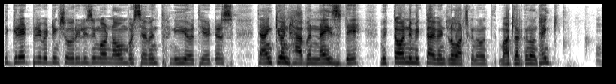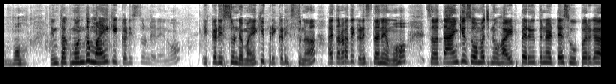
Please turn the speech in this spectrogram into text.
the great pre wedding show releasing on November seventh new year theatres thank you and have a nice day మిగతా అన్ని మిగతా ఈవెంట్లో మార్చుకుందాం మాట్లాడుకుందాం. థ్యాంక్ యూ అమ్మో ఇంతకు ముందు మైక్ ఇక్కడ ఇస్తుండే నేను. ఇక్కడ ఇస్తుండే మైక్ ఇప్పుడు ఇక్కడ ఇస్తున్నా. ఆ తర్వాత ఇక్కడ ఇస్తానేమో. So thank you so much నువ్వు హైట్ పెరుగుతున్నట్టే సూపర్గా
